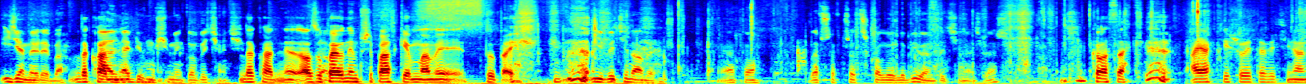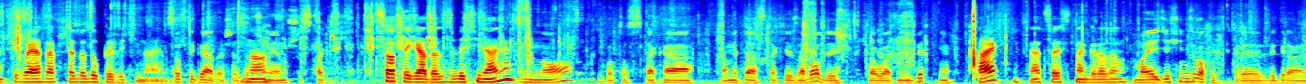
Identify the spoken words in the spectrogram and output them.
idziemy ryba. Dokładnie. Ale najpierw musimy go wyciąć. Dokładnie. A zupełnym przypadkiem mamy tutaj. I wycinamy. Ja to zawsze w przedszkolu lubiłem wycinać, wiesz? Kosak. A jak ci szły te wycinanki? Bo ja zawsze do dupy wycinałem. Co ty gadasz? Ja No. zawsze miałem szósteczki. Co ty gadasz z wycinania? No, bo to jest taka. Mamy teraz takie zawody, kto ładniej wytnie. Tak? A co jest nagrodą? Moje 10 zł, które wygrałem.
